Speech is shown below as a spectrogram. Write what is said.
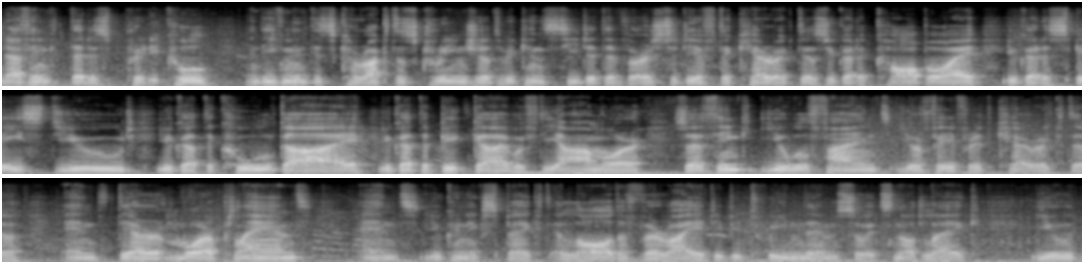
And I think that is pretty cool. And even in this character screenshot, we can see the diversity of the characters. You got a cowboy, you got a space dude, you got the cool guy, you got the big guy with the armor. So I think you will find your favorite character and they're more planned and you can expect a lot of variety between them. So it's not like you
